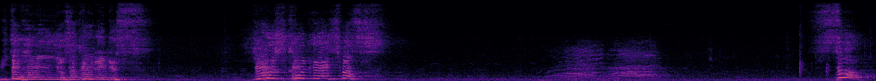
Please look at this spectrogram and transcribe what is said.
水戸藩よさこい連ですよろしくお願いしますさあ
